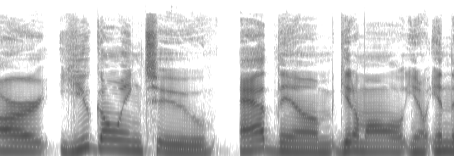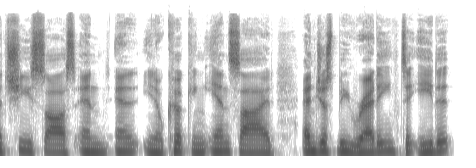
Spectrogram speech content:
are you going to add them, get them all, you know, in the cheese sauce and, and, you know, cooking inside and just be ready to eat it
